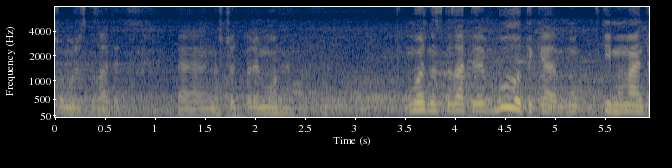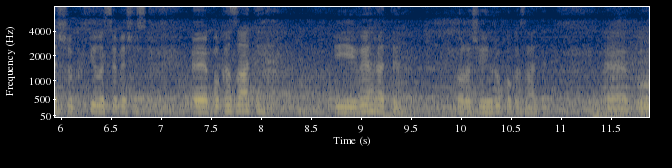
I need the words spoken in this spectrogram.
що можу сказати? Е, насчет перемоги. Можна сказати, було таке, такі моменти, що хотілося б щось е, показати і виграти, хорошу ігру показати. Е, бо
